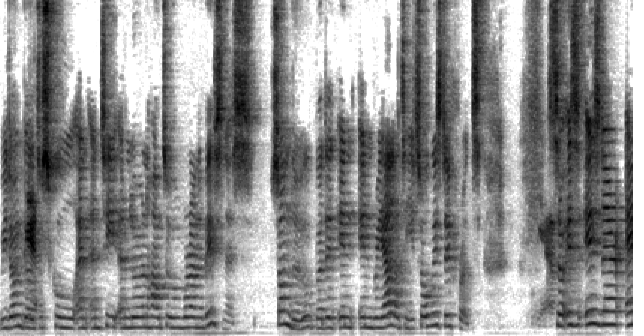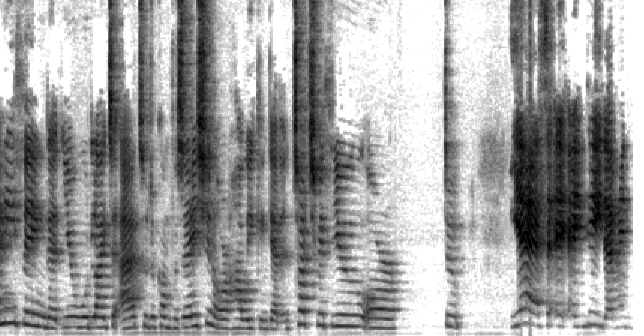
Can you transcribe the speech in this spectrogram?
we don't go yeah. to school and and, te- and learn how to run a business. Some do, but in in reality, it's always different. So is is there anything that you would like to add to the conversation, or how we can get in touch with you, or do? Yes, indeed. I mean,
